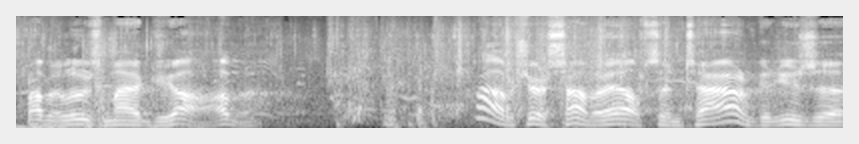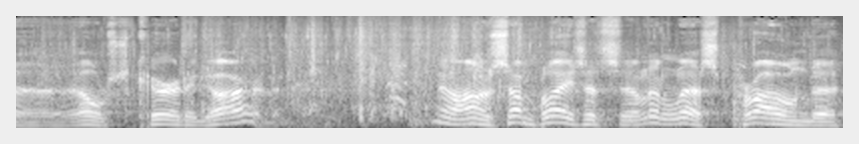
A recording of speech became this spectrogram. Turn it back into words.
Probably lose my job. I'm sure somebody else in town could use a old security guard. You know, someplace that's a little less prone to,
